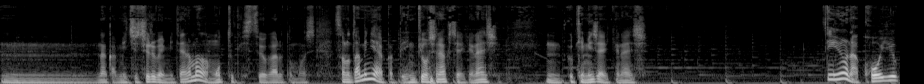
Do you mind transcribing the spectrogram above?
うんなんか道しるべみたいなものを持っていく必要があると思うしそのためにはやっぱ勉強しなくちゃいけないし、うん、受け身じゃいけないしっていうようなこういう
